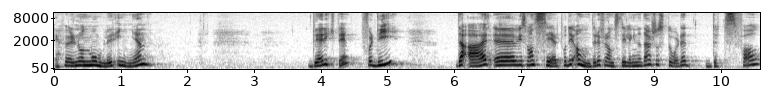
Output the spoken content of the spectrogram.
Jeg hører noen mumler 'ingen'. Det er riktig, fordi det er, eh, hvis man ser på de andre framstillingene der, så står det 'dødsfall'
